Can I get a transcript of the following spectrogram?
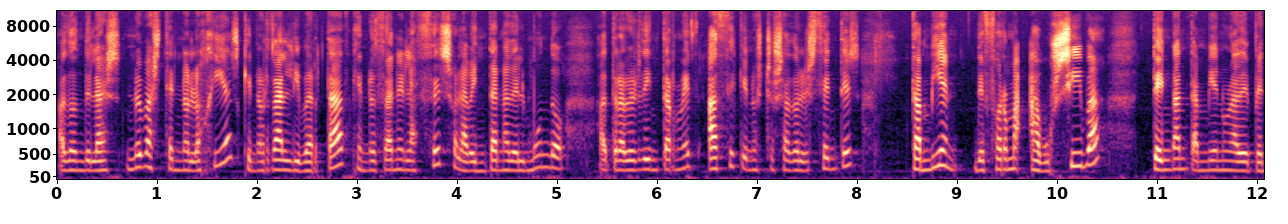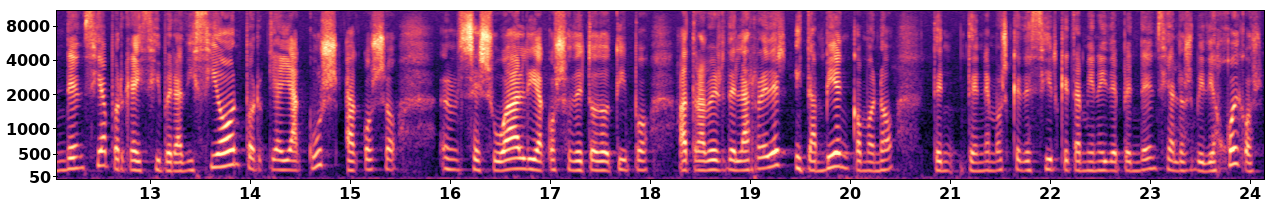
a donde las nuevas tecnologías que nos dan libertad, que nos dan el acceso a la ventana del mundo a través de Internet, hace que nuestros adolescentes también de forma abusiva tengan también una dependencia, porque hay ciberadición, porque hay acoso eh, sexual y acoso de todo tipo a través de las redes y también, como no, tenemos que decir que también hay dependencia en los videojuegos.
